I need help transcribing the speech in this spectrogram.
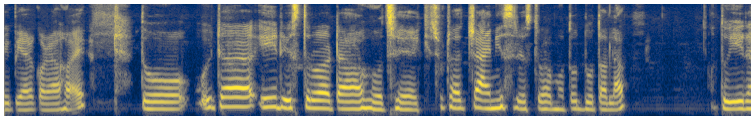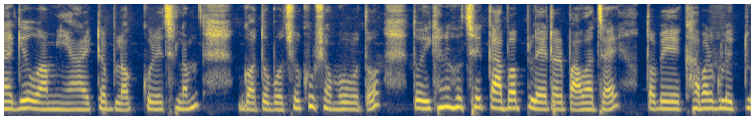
রিপেয়ার করা হয়। তো ওইটা এই রেস্তোরাঁটা হচ্ছে কিছুটা চাইনিজ রেস্তোরাঁর মতো দোতলা। তো এর আগেও আমি আরেকটা ব্লগ করেছিলাম গত বছর খুব সম্ভবত। তো এখানে হচ্ছে কাবাব প্লেটার পাওয়া যায়। তবে খাবারগুলো একটু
